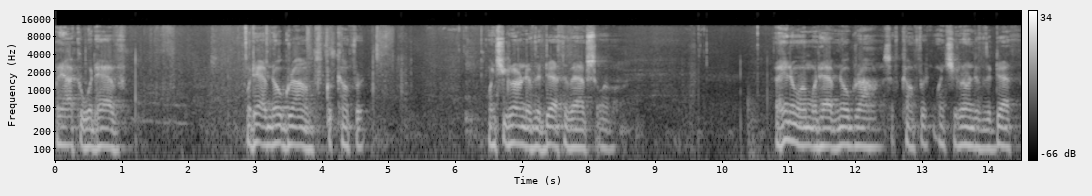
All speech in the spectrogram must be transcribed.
Maacah would have would have no grounds for comfort when she learned of the death of Absalom. Ahinoam would have no grounds of comfort when she learned of the death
